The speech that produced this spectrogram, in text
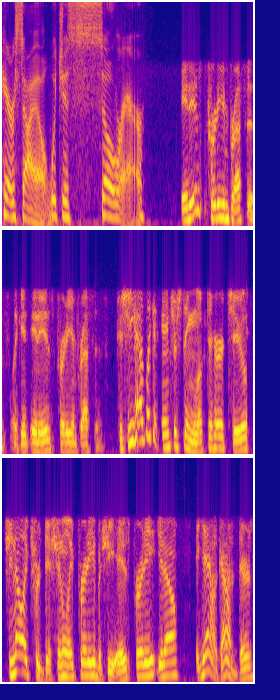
hairstyle, which is so rare. It is pretty impressive. Like it, it is pretty impressive because she has like an interesting look to her too. She's not like traditionally pretty, but she is pretty. You know? Yeah. God, there's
